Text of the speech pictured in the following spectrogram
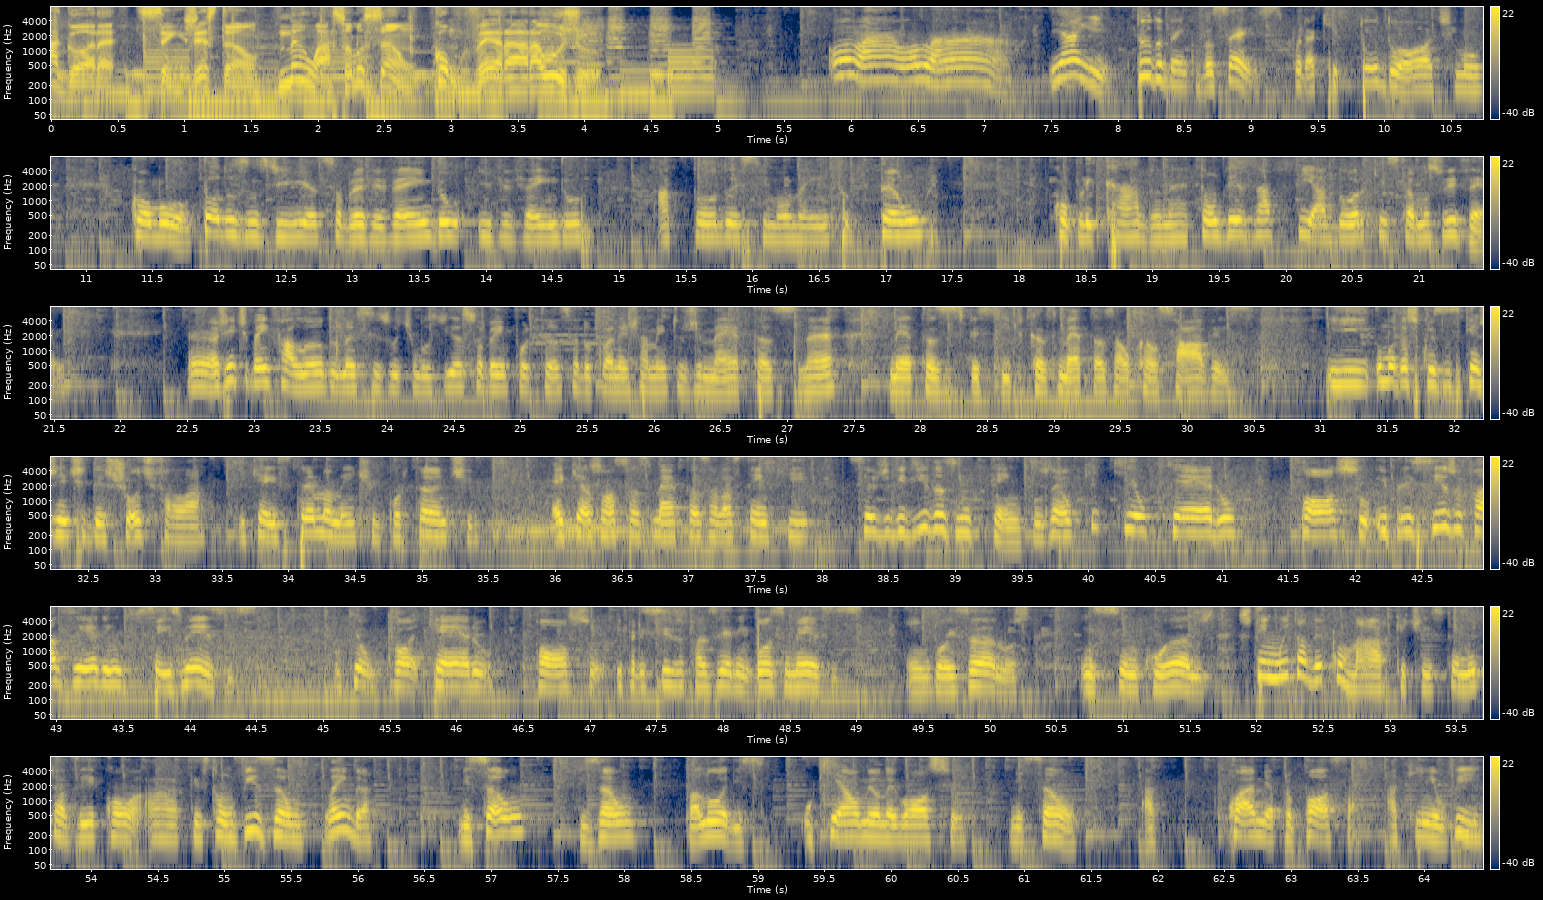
Agora, sem gestão, não há solução. Com Vera Araújo. Olá, olá! E aí, tudo bem com vocês? Por aqui tudo ótimo, como todos os dias, sobrevivendo e vivendo a todo esse momento tão complicado, né? Tão desafiador que estamos vivendo. É, a gente vem falando nesses últimos dias sobre a importância do planejamento de metas, né? Metas específicas, metas alcançáveis. E uma das coisas que a gente deixou de falar e que é extremamente importante é que as nossas metas elas têm que ser divididas em tempos, né? O que, que eu quero, posso e preciso fazer em seis meses? O que eu quero, posso e preciso fazer em 12 meses? Em dois anos? Em cinco anos, isso tem muito a ver com marketing, isso tem muito a ver com a questão visão, lembra? Missão, visão, valores. O que é o meu negócio? Missão. A, qual é a minha proposta? A quem eu vi?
